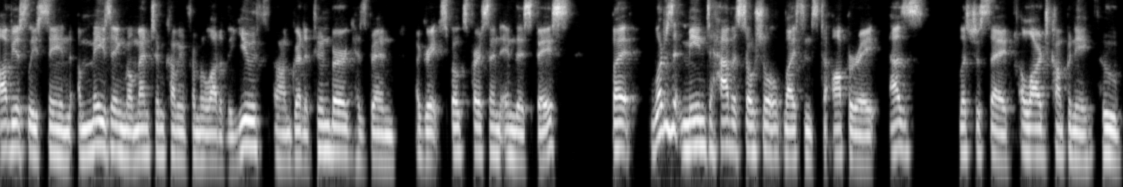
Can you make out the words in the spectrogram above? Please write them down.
obviously seen amazing momentum coming from a lot of the youth. Um, Greta Thunberg has been a great spokesperson in this space. But what does it mean to have a social license to operate as, let's just say, a large company who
